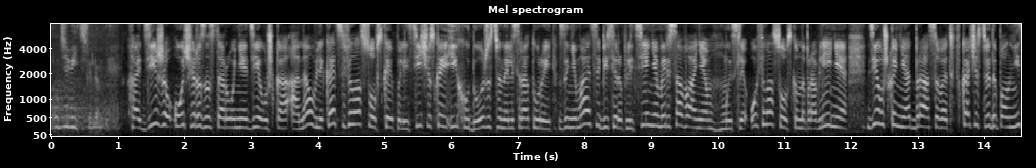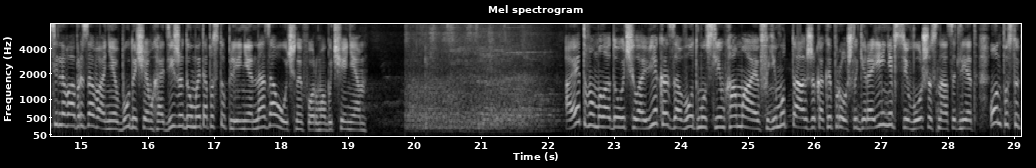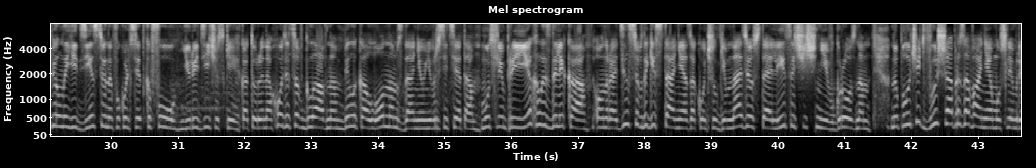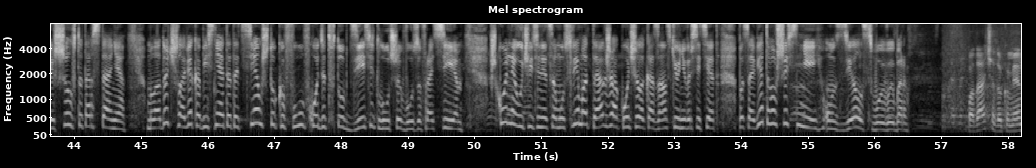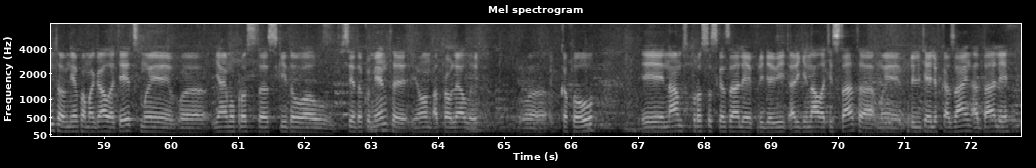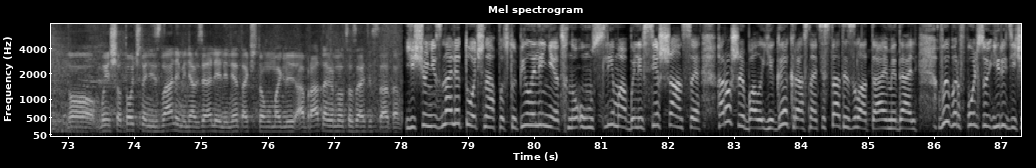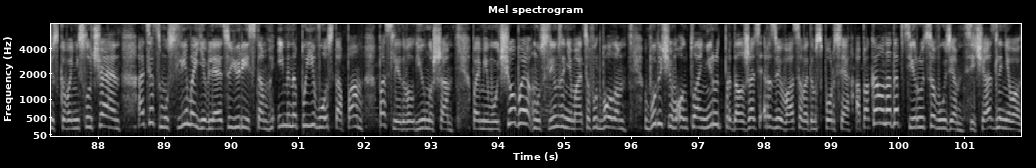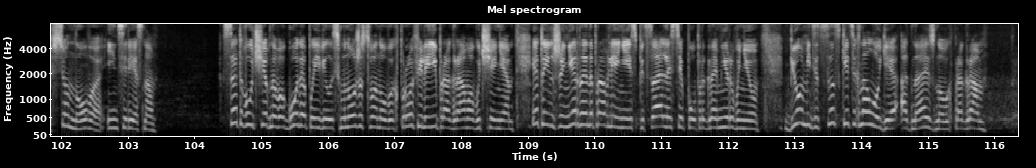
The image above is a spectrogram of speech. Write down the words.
удивителен. Хадижа очень разносторонняя девушка. Она увлекается философской, политической и художественной литературой. Занимается бисероплетением и рисованием. Мысли о философском направлении девушка не отбрасывает. В качестве дополнительного образования в будущем Хадижа думает о поступлении на заочную форму обучения. А этого молодого человека зовут Муслим Хамаев. Ему так же, как и прошлой героине, всего 16 лет. Он поступил на единственный факультет КФУ – юридический, который находится в главном белоколонном здании университета. Муслим приехал издалека. Он родился в Дагестане, а закончил гимназию в столице Чечни, в Грозном. Но получить высшее образование Муслим решил в Татарстане. Молодой человек объясняет это тем, что КФУ входит в топ-10 лучших вузов России. Школьная учительница Муслима также окончила Казанский университет. Посоветовавшись с ней, он сделал свой выбор. В подаче документов мне помогал отец. Мы, я ему просто скидывал все документы, и он отправлял их в КФУ. И нам просто сказали предъявить оригинал аттестата. Мы прилетели в Казань, отдали. Но мы еще точно не знали, меня взяли или нет, так что мы могли обратно вернуться за аттестатом. Еще не знали точно, поступил или нет, но у Муслима были все шансы. Хорошие баллы ЕГЭ, красный аттестат и золотая медаль. Выбор в пользу юридического не случайен. Отец Муслима является юристом. Именно по его стопам последовал юноша. Помимо учебы, Муслим занимается футболом. В будущем он планирует продолжать развиваться в этом спорте. А пока он адаптируется в ВУЗе. Сейчас для него все новое и интересно. С этого учебного года появилось множество новых профилей и программ обучения. Это инженерное направление и специальности по программированию. Биомедицинские технологии – одна из новых программ.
